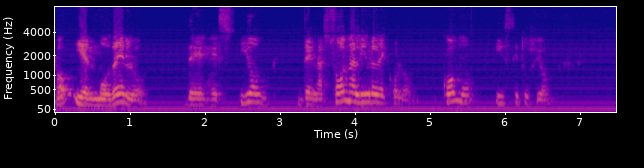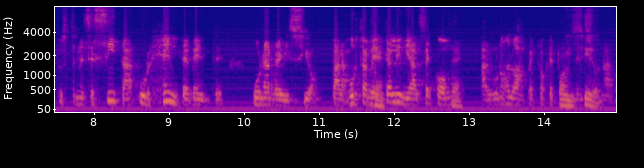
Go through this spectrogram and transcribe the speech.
¿no? Y el modelo de gestión de la zona libre de Colón como institución entonces necesita urgentemente una revisión para justamente Sí. alinearse con Sí. algunos de los aspectos que tú has mencionado.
